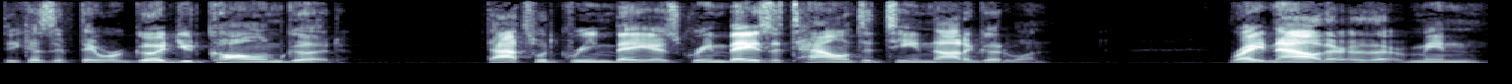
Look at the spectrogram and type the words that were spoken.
because if they were good, you'd call them good. That's what Green Bay is. Green Bay is a talented team, not a good one. Right now, they're, they're I mean,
